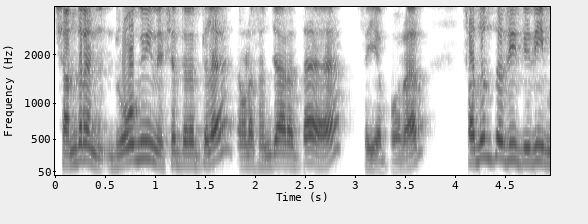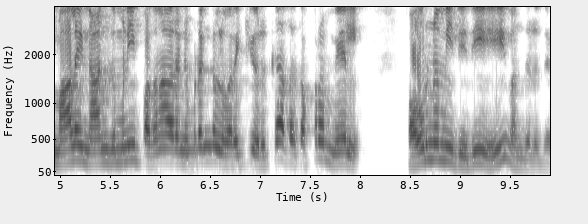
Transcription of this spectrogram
சந்திரன் ரோகிணி நட்சத்திரத்துல தன்னோட சஞ்சாரத்தை செய்ய போறார். சதுர்த்தசி திதி மாலை நான்கு மணி பதினாறு நிமிடங்கள் வரைக்கும் இருக்கு. அதுக்கப்புறம் மேல் பௌர்ணமி திதி வந்துடுது.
